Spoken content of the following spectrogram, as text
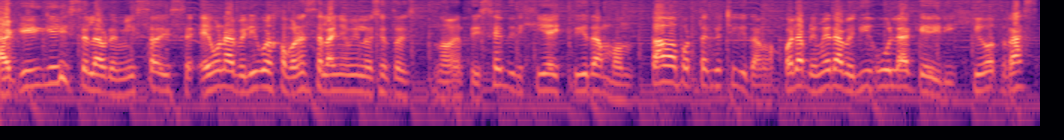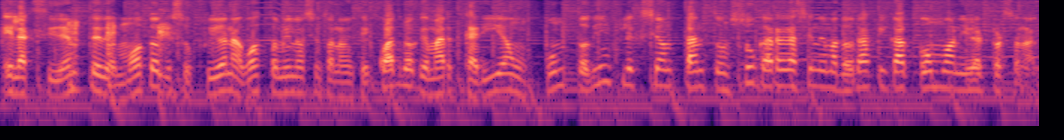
Aquí que dice la premisa, dice, es una película japonesa del año 1996 dirigida y escrita montada por Takeshi Kitano. Fue la primera película que dirigió tras el accidente de moto que sufrió en agosto de 1994 que marcaría un punto de inflexión tanto en su carrera cinematográfica como a nivel personal.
